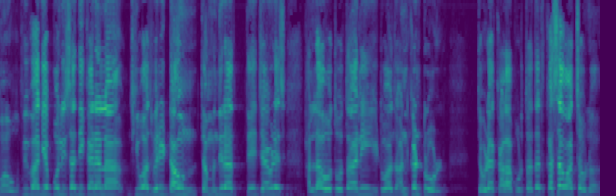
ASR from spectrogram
उपविभागीय पोलीस अधिकाऱ्याला ही वॉज व्हेरी डाऊन त्या मंदिरात ते ज्यावेळेस हल्ला होत होता आणि इट वॉज अनकंट्रोल्ड तेवढ्या काळापुरता तर कसं वाचवलं?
